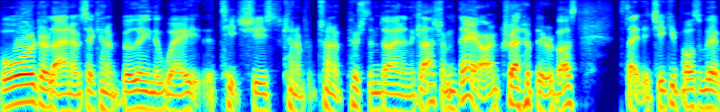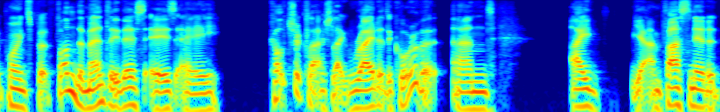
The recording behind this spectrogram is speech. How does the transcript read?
borderline, I would say kind of bullying the way the teach she's kind of trying to push them down in the classroom. They are incredibly robust, slightly cheeky possibly at points, but fundamentally this is a culture clash, like right at the core of it. And I yeah, I'm fascinated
